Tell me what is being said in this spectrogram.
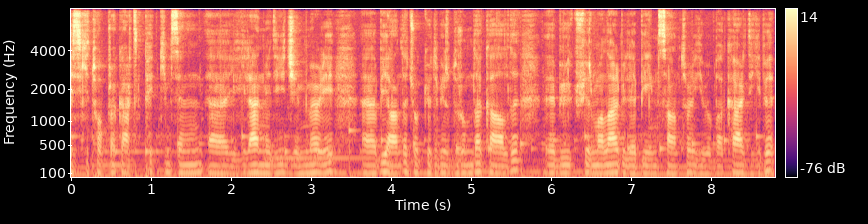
eski toprak artık pek kimsenin e, ilgilenmediği Jim Murray e, bir anda çok kötü bir durumda kaldı. E, büyük firmalar bile Beam Suntory gibi, Bacardi gibi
